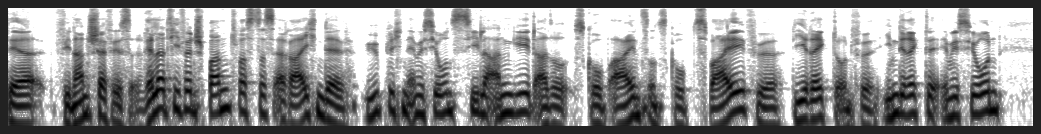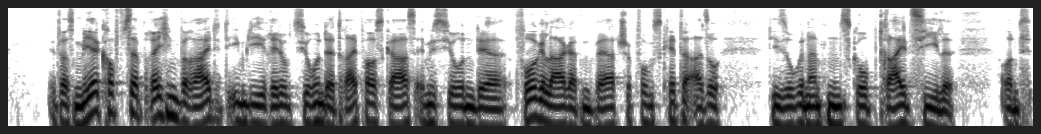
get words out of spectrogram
Der Finanzchef ist relativ entspannt, was das Erreichen der üblichen Emissionsziele angeht, also Scope 1 und Scope 2 für direkte und für indirekte Emissionen. Etwas mehr Kopfzerbrechen bereitet ihm die Reduktion der Treibhausgasemissionen der vorgelagerten Wertschöpfungskette, also die sogenannten Scope 3 Ziele. Und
